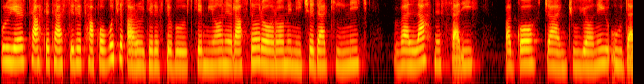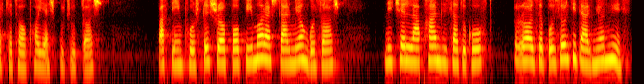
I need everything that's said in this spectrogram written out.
برویر تحت تاثیر تفاوتی قرار گرفته بود که میان رفتار آرام نیچه در کلینیک و لحن سریح و گاه جنگجویانه او در کتابهایش وجود داشت. وقتی این پرسش را با بیمارش در میان گذاشت نیچه لبخندی زد و گفت راز بزرگی در میان نیست.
